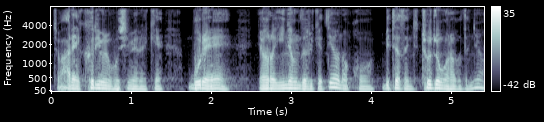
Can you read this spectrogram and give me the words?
좀 아래 그림을 보시면 이렇게 물에 여러 인형들을 이렇게 띄워놓고 밑에서 이제 조종을 하거든요.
